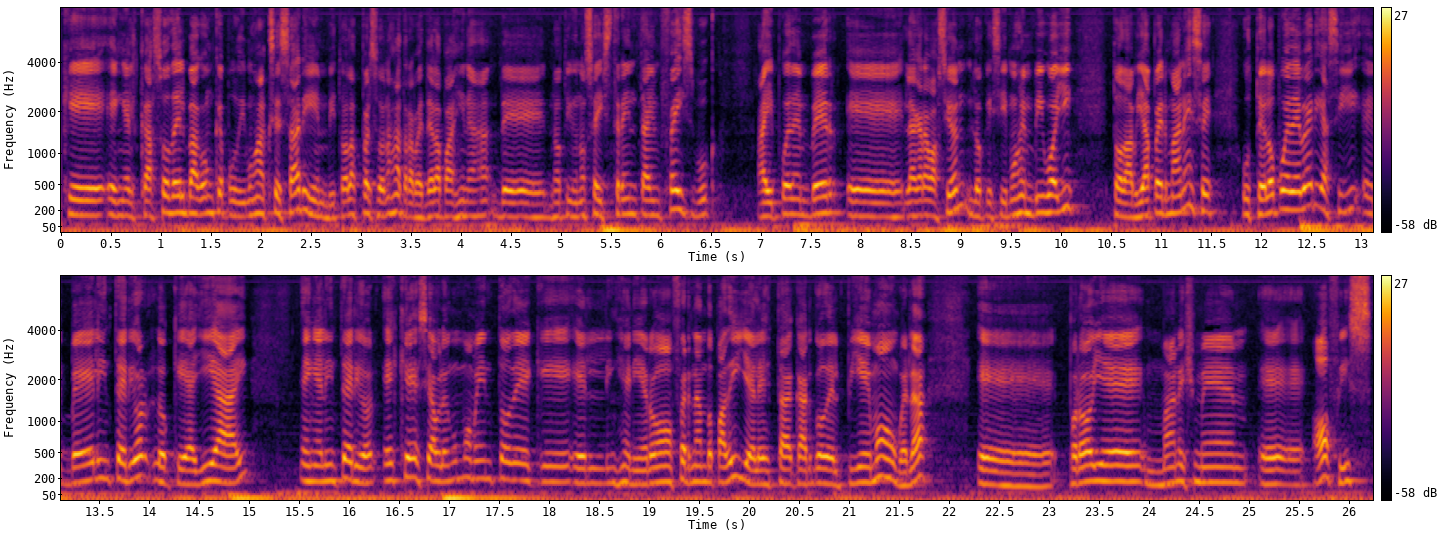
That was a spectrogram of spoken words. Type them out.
que en el caso del vagón que pudimos accesar y invito a las personas a través de la página de Noti 1630 en Facebook, Ahí pueden ver eh, la grabación, lo que hicimos en vivo allí, todavía permanece. Usted lo puede ver y así eh, ve el interior, lo que allí hay en el interior. Es que se habló en un momento de que el ingeniero Fernando Padilla, él está a cargo del PMO, ¿verdad? Eh, Project Management Office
